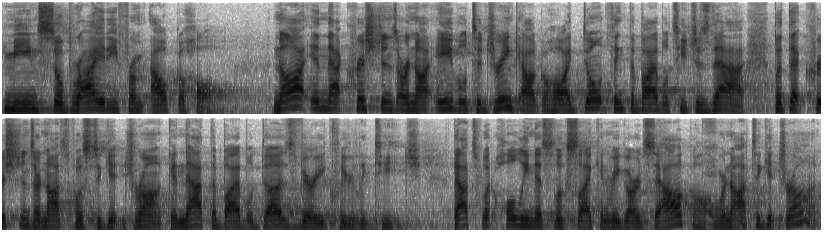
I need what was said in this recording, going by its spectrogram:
means sobriety from alcohol. Not in that Christians are not able to drink alcohol. I don't think the Bible teaches that, but that Christians are not supposed to get drunk. And that the Bible does very clearly teach. That's what holiness looks like in regards to alcohol. We're not to get drunk.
